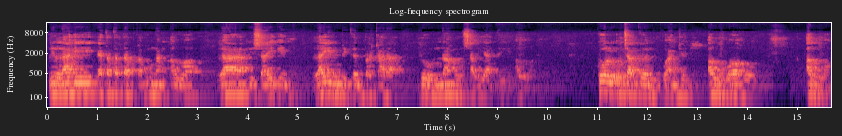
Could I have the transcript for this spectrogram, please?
lillahi eta tetap kagungan Allah la disaiin lain bikin perkara dunahu saliyati Allah kul ucapkan ku anjeun Allahu Allah.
